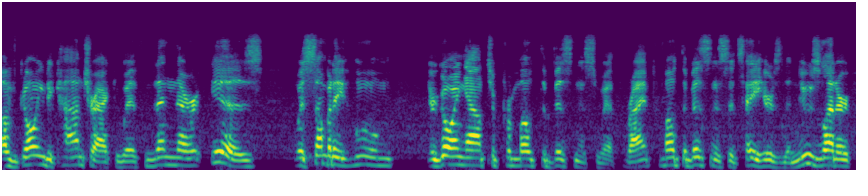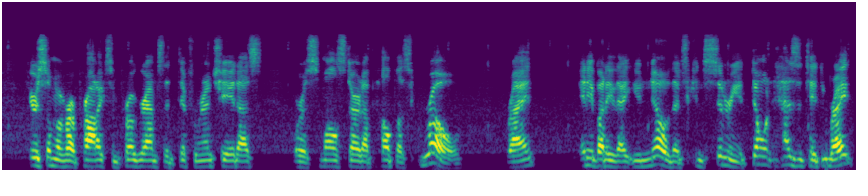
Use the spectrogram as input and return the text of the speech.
of going to contract with than there is with somebody whom you're going out to promote the business with, right? Promote the business. It's, hey, here's the newsletter. Here's some of our products and programs that differentiate us or a small startup help us grow, right? anybody that you know that's considering it, don't hesitate, right?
